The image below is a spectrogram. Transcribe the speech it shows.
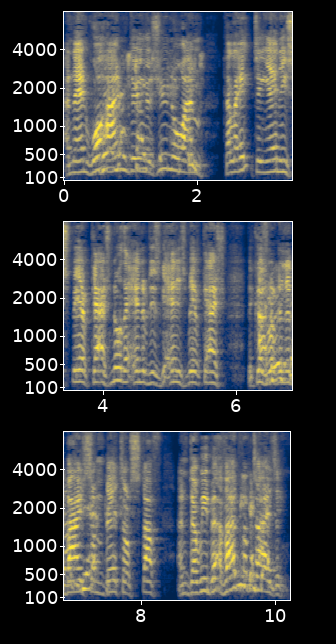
And then what Yeah, I'm doing is, you know, I'm collecting any spare cash. Know that anybody's got any spare cash because I we're going to buy yeah. some better stuff and a wee bit of advertising.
